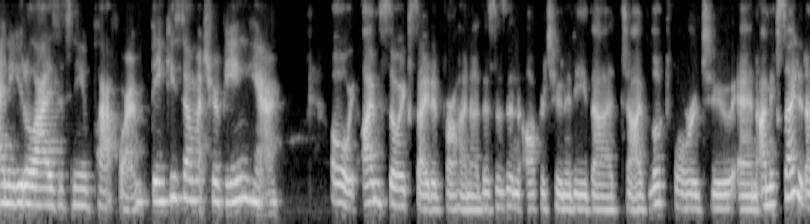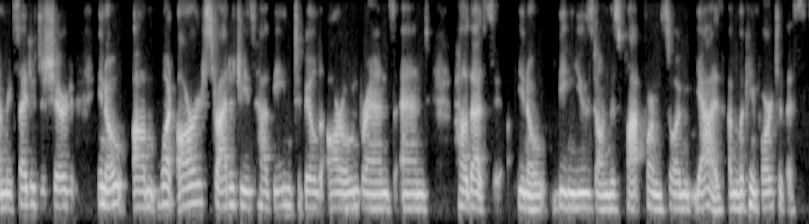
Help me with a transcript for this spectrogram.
and utilize this new platform. Thank you so much for being here. Oh, I'm so excited Farhana. This is an opportunity that I've looked forward to, and I'm excited. I'm excited to share, you know, um, what our strategies have been to build our own brands and how that's, you know, being used on this platform. So I'm, yeah, I'm looking forward to this.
